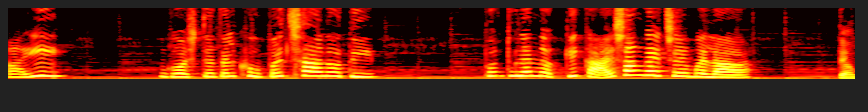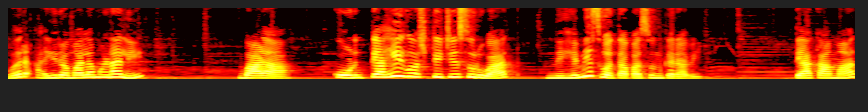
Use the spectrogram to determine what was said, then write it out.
आई गोष्ट तर खूपच छान होती. पण तुला नक्की काय सांगायचंय मला? त्यावर आई रमाला म्हणाली बाळा कोणत्याही गोष्टीची सुरुवात नेहमी स्वतःपासून करावी. त्या कामात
